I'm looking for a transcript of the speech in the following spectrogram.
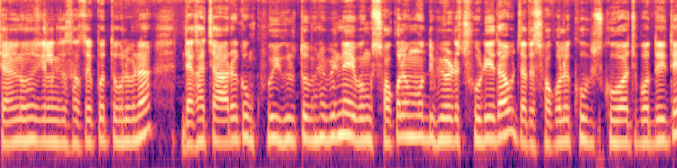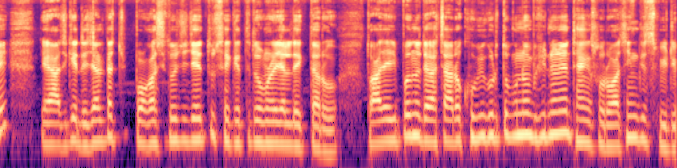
চ্যানেল নতুন চ্যানেলকে সাবস্ক্রাইব করতে ভুলবে না। দেখা যাচ্ছে আরও এরকম খুবই গুরুত্বপূর্ণ ভিডিও এবং সকলের মধ্যে ভিডিওটা ছড়িয়ে দাও যাতে সকলে খুব সহজ পদ্ধতিতে আজকে রেজাল্টটা প্রকাশিত হচ্ছে যেহেতু সেক্ষেত্রে তোমরা রেজাল্ট দেখতে পারো। তো আজ এই পর্যন্ত দেখা যাচ্ছে আরও খুবই গুরুত্বপূর্ণ ভিডিও নিয়ে। Thanks for watching this video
